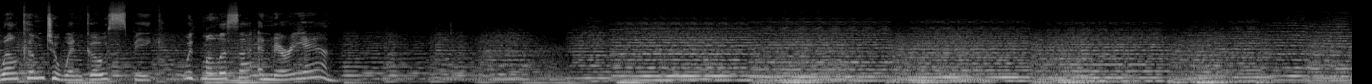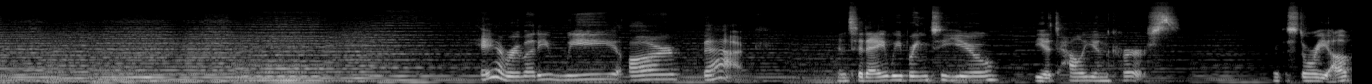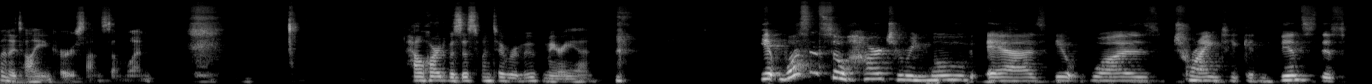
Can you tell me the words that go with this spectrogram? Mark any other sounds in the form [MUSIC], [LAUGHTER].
Welcome to When Ghosts Speak with Melissa and Mary Ann. Hey, everybody, we are back. And today we bring to you the Italian curse, or the story of an Italian curse on someone. How hard was this one to remove, Mary Ann? It wasn't so hard to remove as it was trying to convince this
